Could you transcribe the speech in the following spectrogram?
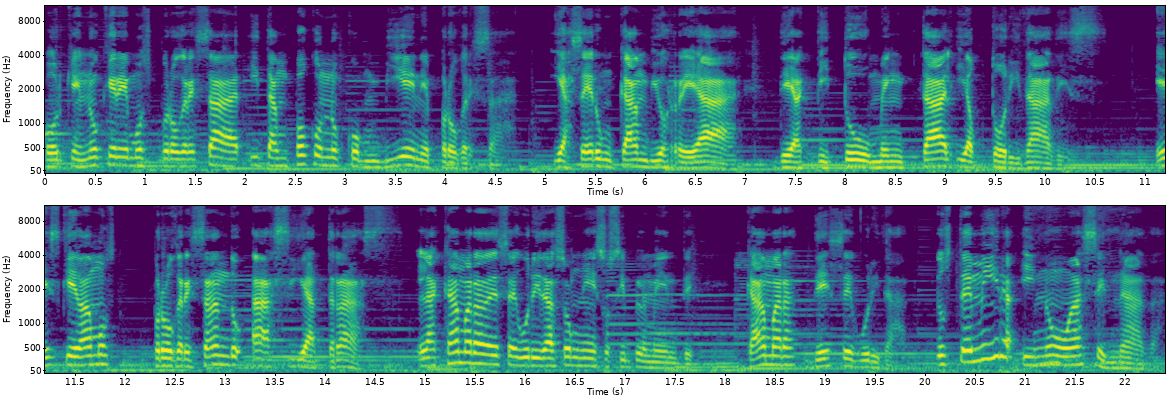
Porque no queremos progresar y tampoco nos conviene progresar. Y hacer un cambio real de actitud mental y autoridades. Es que vamos progresando hacia atrás. La cámara de seguridad son eso simplemente. Cámara de seguridad. Usted mira y no hace nada.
